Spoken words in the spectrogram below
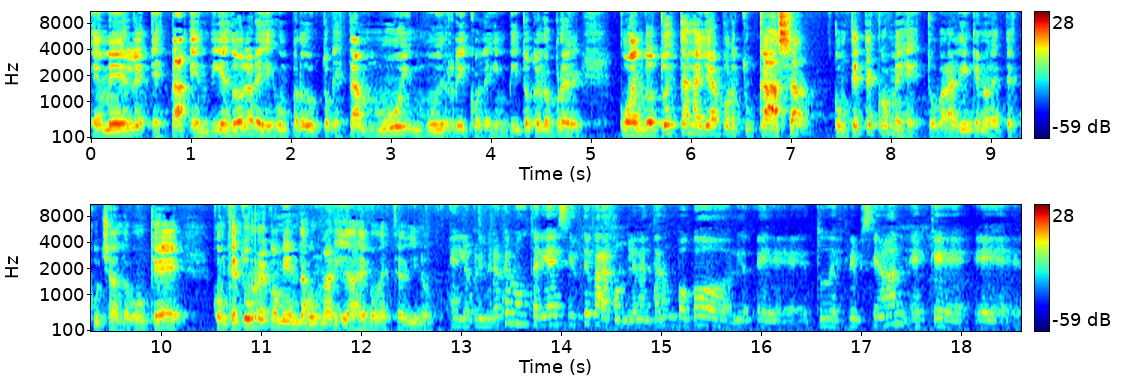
ml está en 10 dólares y es un producto que está muy, muy rico. Les invito a que lo prueben. Cuando tú estás allá por tu casa, ¿con qué te comes esto? Para alguien que nos esté escuchando, ¿con qué, con qué tú recomiendas un maridaje con este vino? Eh, lo primero que me gustaría decirte para complementar un poco eh, tu descripción es que eh,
